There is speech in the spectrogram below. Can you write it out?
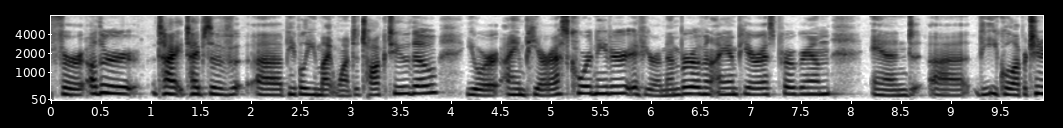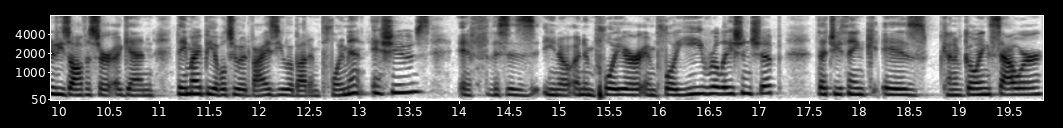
for other ty types of uh, people you might want to talk to, though, your IMPRS coordinator, if you're a member of an IMPRS program, and uh, the equal opportunities officer again they might be able to advise you about employment issues if this is you know an employer employee relationship that you think is kind of going sour.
